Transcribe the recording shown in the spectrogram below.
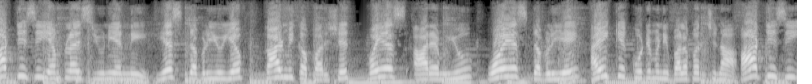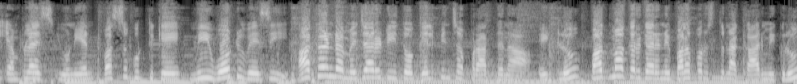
ఆర్టీసీ ఎంప్లాయీస్ యూనియన్ని ఎస్డబ్ల్యూఎఫ్ కార్మిక పరిషత్ వైఎస్ఆర్ఎంయు ఓఎస్డబ్ల్యూఏ ఐక్య కూటమిని బలపరిచిన ఆర్టీసీ ఎంప్లాయీస్ యూనియన్ బస్సు గుర్తుకే మీ ఓటు వేసి అఖండ మెజారిటీతో గెలిపించ ప్రార్థన. ఇట్లు పద్మాకర్ గారిని బలపరుస్తున్న కార్మికులు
